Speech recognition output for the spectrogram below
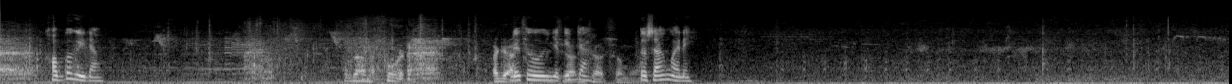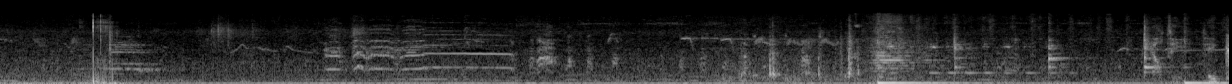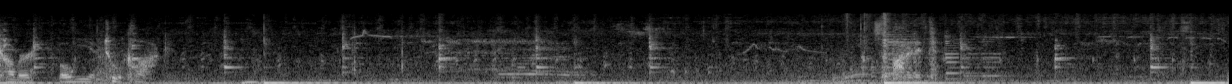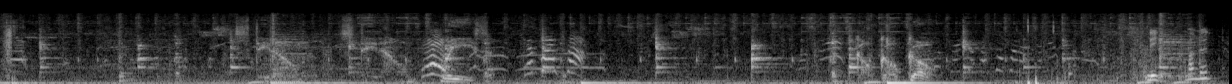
không có người nào. I got Để tôi nhờ kiểm tra. Tôi sẽ ở ngoài này. Cover. Bogey at 2 o'clock. Spotted it. Stay down. Stay down. Freeze. Go, go, go. Đi, báo đến.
